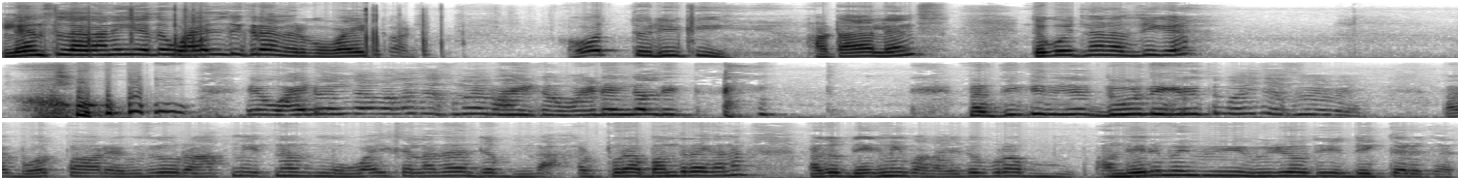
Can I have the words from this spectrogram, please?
लेंस लगानी है तो वाइल्ड दिख रहा है मेरे को वाइट कार्ड हो तुरी की हटाया लेंस देखो इतना नज़दीक है। ये वाइड एंगल वाला चश्मा है भाई का वाइड एंगल दिखता है। नज़दीक की चीज़ें दूर दिख रही थी भाई चश्मे में भाई, बहुत पावर है। उसको रात में इतना मोबाइल चला था, जब पूरा बंद रहेगा ना, मैं तो देख नहीं पाता। ये तो पूरा अंधेरे में भी वीडियो देखते रहता है।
